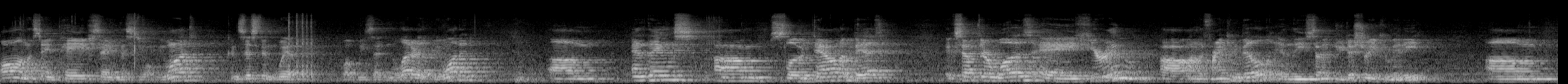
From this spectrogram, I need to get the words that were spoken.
all on the same page, saying this is what we want, consistent with what we said in the letter that we wanted. Um, and things um, slowed down a bit, except there was a hearing uh, on the Franken bill in the Senate Judiciary Committee. Um,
